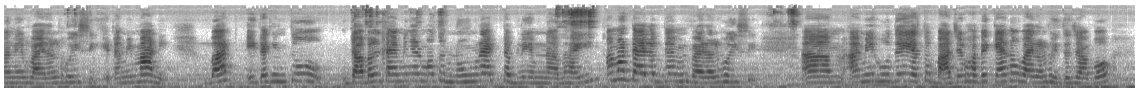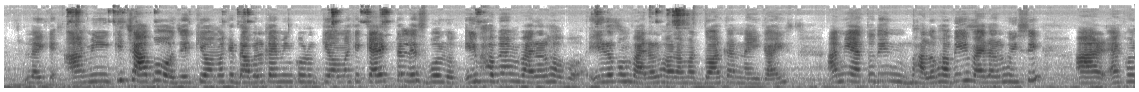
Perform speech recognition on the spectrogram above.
মানে ভাইরাল হয়েছি এটা আমি মানি। বাট এটা কিন্তু ডাবল টাইমিং এর মতো নোংরা একটা ব্লেম না ভাই। আমার ডায়লগ দিয়ে আমি ভাইরাল হয়েছি আমি হুদেই এত বাজেভাবে কেন ভাইরাল হইতে যাব? লাইক আমি কি চাবো যে কেউ আমাকে ডাবল টাইমিং করুক, কেউ আমাকে ক্যারেক্টারলেস বলুক, এইভাবে আমি ভাইরাল হব? এইরকম ভাইরাল হওয়ার আমার দরকার নাই গাইস আমি এতদিন ভালোভাবেই ভাইরাল হইছি, আর এখন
